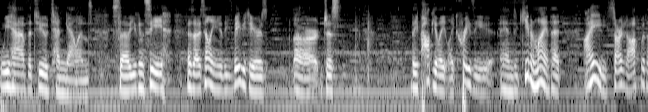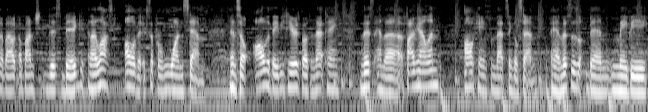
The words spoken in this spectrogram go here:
we have the two 10 gallons. So you can see, as I was telling you, these baby tears are just, they populate like crazy. And keep in mind that I started off with about a bunch this big and I lost all of it except for one stem. And so all the baby tears, both in that tank, this and the five gallon, all came from that single stem. And this has been maybe,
